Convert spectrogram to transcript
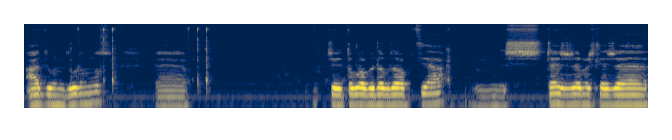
Adun Durmus e, czy to byłaby dobra opcja? Mm, Szczerze myślę, że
